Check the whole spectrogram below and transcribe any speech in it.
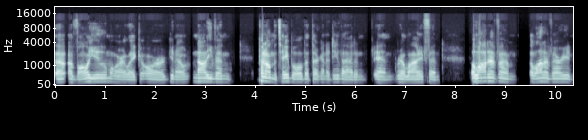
a, a volume or like or you know not even put on the table that they're going to do that in in real life and a lot of um a lot of very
